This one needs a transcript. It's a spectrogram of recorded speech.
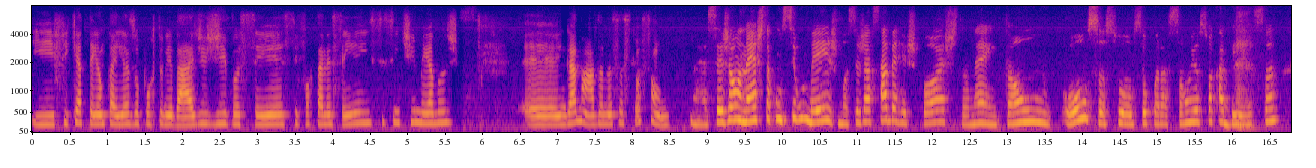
e fique atenta aí às oportunidades de você se fortalecer e se sentir menos é, enganada nessa situação. É, seja honesta consigo mesma, você já sabe a resposta, né? Então, ouça sua, o seu coração e a sua cabeça é.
